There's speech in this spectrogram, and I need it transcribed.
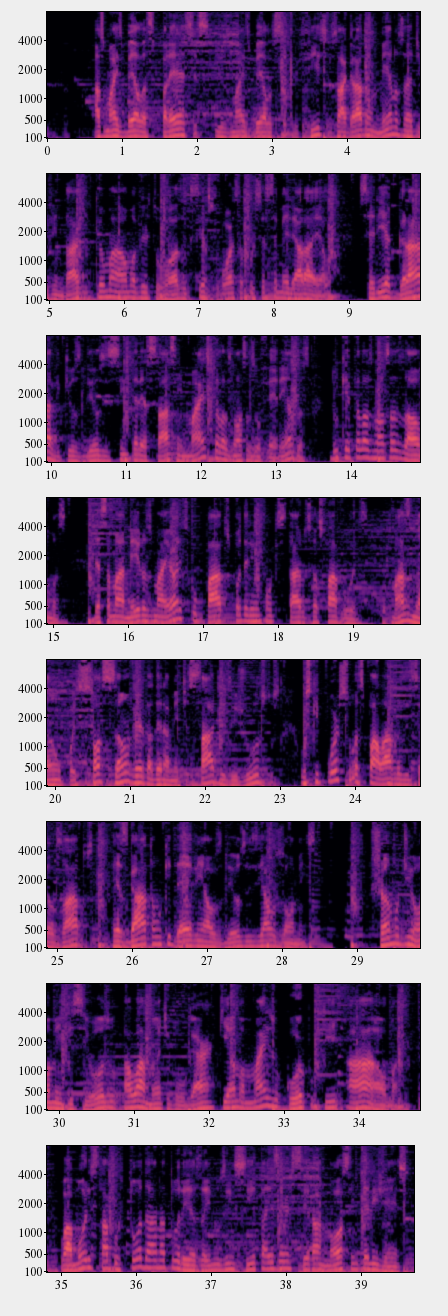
As mais belas preces e os mais belos sacrifícios agradam menos à divindade do que uma alma virtuosa que se esforça por se assemelhar a ela. Seria grave que os deuses se interessassem mais pelas nossas oferendas do que pelas nossas almas. Dessa maneira, os maiores culpados poderiam conquistar os seus favores. Mas não, pois só são verdadeiramente sábios e justos os que, por suas palavras e seus atos, resgatam o que devem aos deuses e aos homens. Chamo de homem vicioso ao amante vulgar que ama mais o corpo que a alma. O amor está por toda a natureza e nos incita a exercer a nossa inteligência.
